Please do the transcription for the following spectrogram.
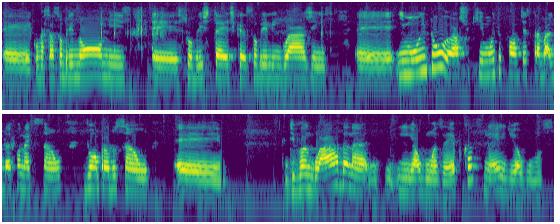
é, conversar sobre nomes, é, sobre estética, sobre linguagens, é, e muito, eu acho que muito forte esse trabalho da conexão de uma produção é, de vanguarda na, em algumas épocas, né, de alguns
